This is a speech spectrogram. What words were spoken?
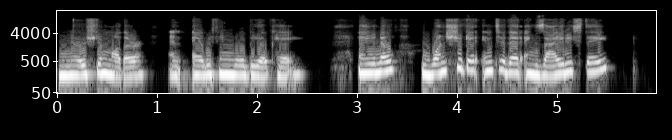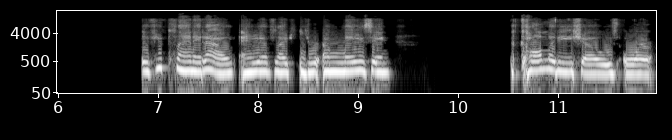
nourish your mother, and everything will be okay. And you know, once you get into that anxiety state, if you plan it out and you have like your amazing comedy shows or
